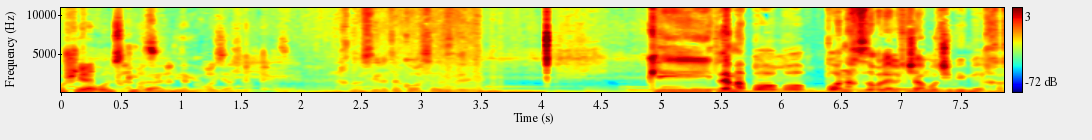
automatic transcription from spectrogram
משה אהרונסקי ואני. אנחנו עשינו את הקורס הזה, כי, אתה יודע מה, בוא, בוא, בוא נחזור ל-1971.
